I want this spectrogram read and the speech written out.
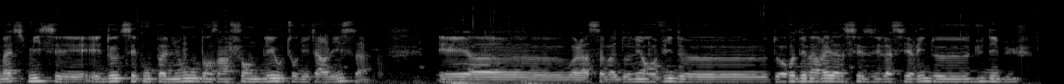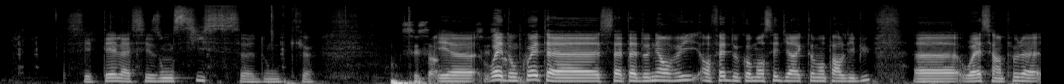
Matt Smith et, et deux de ses compagnons dans un champ de blé autour du Tardis. Et euh, voilà, ça m'a donné envie de, de redémarrer la, la série de, du début. C'était la saison 6, donc. C'est ça. Et euh, ouais, donc ouais, ça t'a donné envie, en fait, de commencer directement par le début. Euh, ouais, c'est un peu la,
